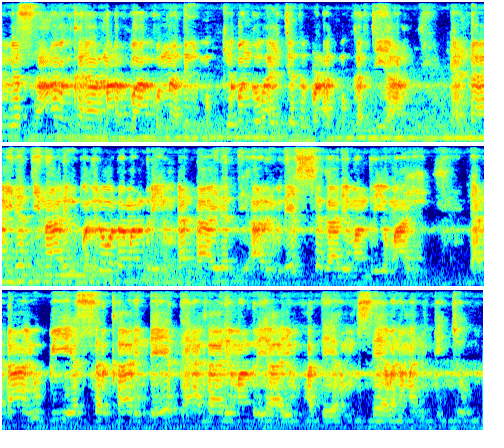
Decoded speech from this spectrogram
യു എസ് ആണവ കരാർ നടപ്പാക്കുന്നതിൽ മുഖ്യ പങ്ക് വഹിച്ചത് പ്രണബ് മുഖർജിയാണ്. രണ്ടായിരത്തി നാലിൽ പ്രതിരോധ മന്ത്രിയും രണ്ടായിരത്തി ആറിൽ വിദേശകാര്യ മന്ത്രിയുമായി. രണ്ടാം യു പി എസ് സർക്കാരിന്റെ ധനകാര്യമന്ത്രിയായും അദ്ദേഹം സേവനമനുഷ്ഠിച്ചു.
